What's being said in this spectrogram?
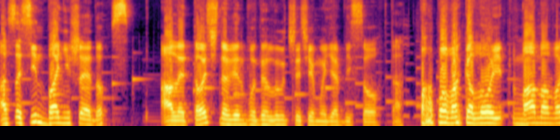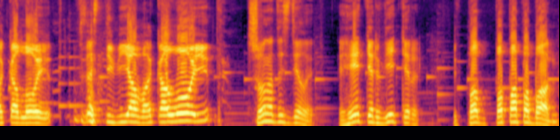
Асасін Бані Shadows. Але точно він буде лучше, ніж моя бісофта. Папа вокалоїд, мама вокалоїд, вся сім'я вокалоїд. Що надо сделать? Гетер, ветер, па- па- папа бан.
